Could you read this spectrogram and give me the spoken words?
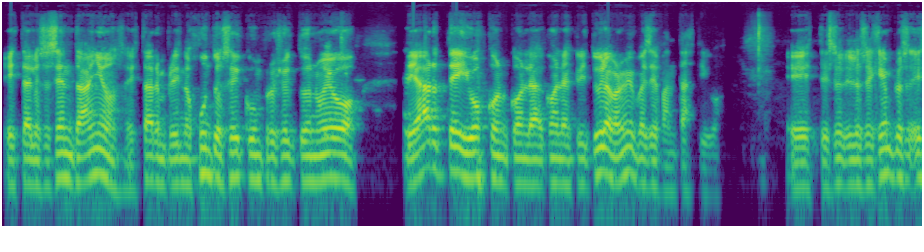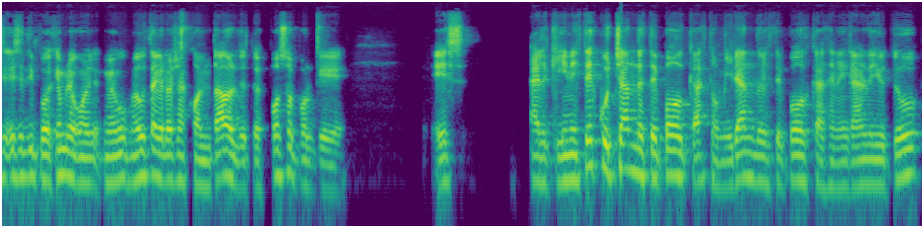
este, los 60 años, estar emprendiendo juntos eh, con un proyecto nuevo de arte y vos con, con la, con la escritura, para mí me parece fantástico. Este, los ejemplos, es- ese tipo de ejemplos, me gusta que lo hayas contado, el de tu esposo, porque es al quien esté escuchando este podcast o mirando este podcast en el canal de YouTube,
